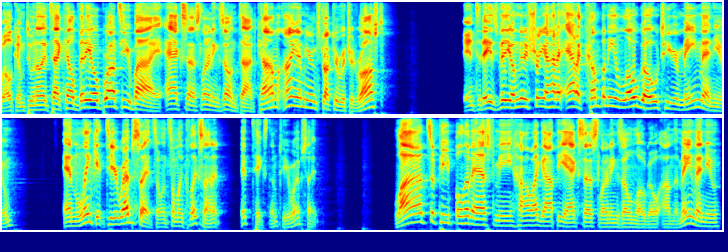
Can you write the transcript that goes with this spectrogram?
Welcome to another Tech Help video brought to you by AccessLearningZone.com. I am your instructor, Richard Rost. In today's video, I'm going to show you how to add a company logo to your main menu and link it to your website. So when someone clicks on it, it takes them to your website. Lots of people have asked me how I got the Access Learning Zone logo on the main menu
